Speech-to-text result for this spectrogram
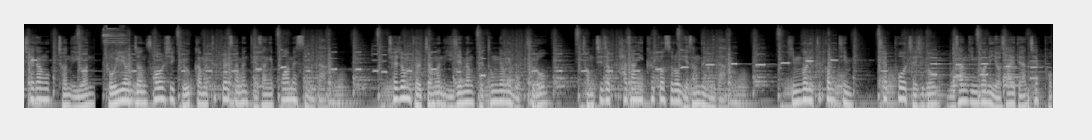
최강욱 전 의원, 조희연 전 서울시 교육감을 특별 사면 대상에 포함했습니다. 최종 결정은 이재명 대통령의 몫으로 정치적 파장이 클 것으로 예상됩니다. 김건희 특검팀 체포 제시도 무상 김건희 여사에 대한 체포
